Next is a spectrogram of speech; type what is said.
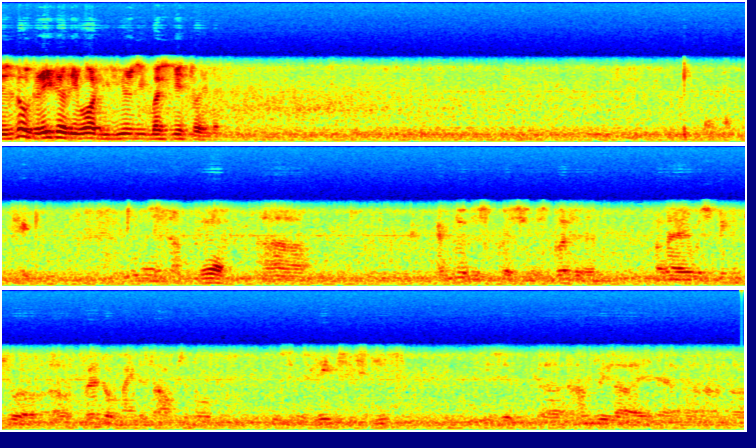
There's no greater reward in using masjid toilet. Yeah. Uh, I know this question is pertinent, but I was speaking to a, a friend of mine this afternoon who's in his late 60s. He's a, uh, alhamdulillah, a, a,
